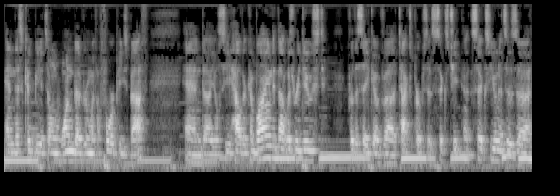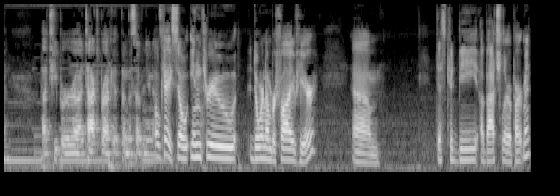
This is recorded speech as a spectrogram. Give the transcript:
and this could be its own one bedroom with a four-piece bath. And uh, you'll see how they're combined. That was reduced for the sake of uh, tax purposes. Six, six units is uh, a cheaper uh, tax bracket than the seven units. Okay, so in through door number five here, um, this could be a bachelor apartment.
